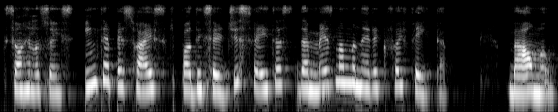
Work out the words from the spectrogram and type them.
que são relações interpessoais que podem ser desfeitas da mesma maneira que foi feita, Bauman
